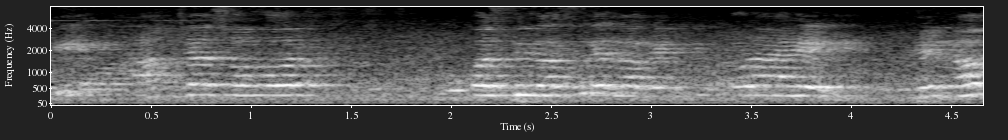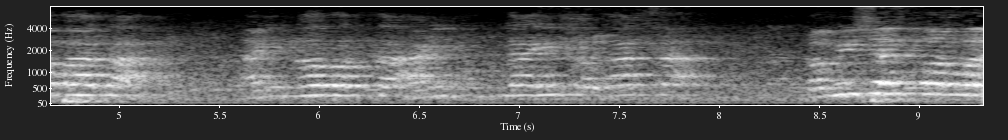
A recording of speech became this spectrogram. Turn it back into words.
की आमच्यासमोर उपस्थित असलेला व्यक्ती हे न पाहता आणि न बघता आणि कुठल्याही प्रकारचा कमिशन बरोबर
